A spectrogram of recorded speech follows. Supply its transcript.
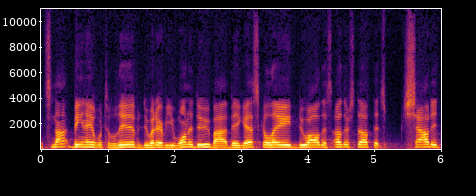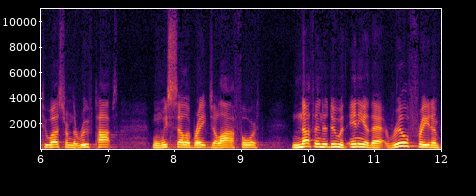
It's not being able to live and do whatever you want to do, buy a big Escalade, do all this other stuff that's shouted to us from the rooftops when we celebrate July 4th. Nothing to do with any of that. Real freedom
